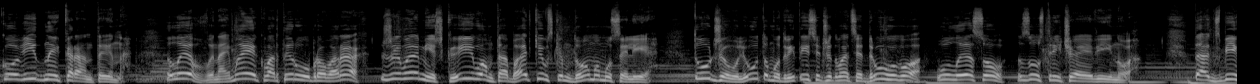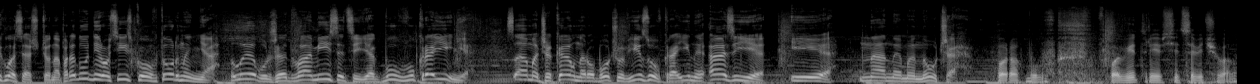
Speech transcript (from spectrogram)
ковідний карантин. Лев винаймає квартиру у броварах, живе між Києвом та батьківським домом у селі. Тут же у лютому 2022-го Улесов зустрічає війну. Так збіглося, що напередодні російського вторгнення Лев уже два місяці як був в Україні. Саме чекав на робочу візу в країни Азії і на неминуче. Порох був в повітрі, і всі це відчували.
